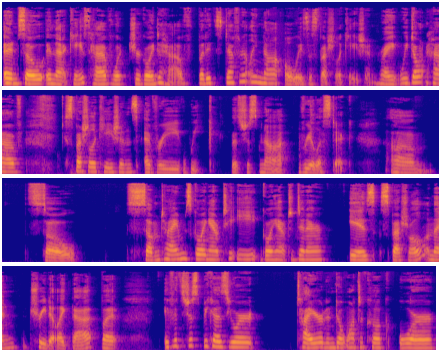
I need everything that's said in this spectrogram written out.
And so in that case, have what you're going to have, but it's definitely not always a special occasion, right? We don't have special occasions every week. That's just not realistic. Um, so sometimes going out to eat, going out to dinner is special and then treat it like that. But if it's just because you're tired and don't want to cook or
